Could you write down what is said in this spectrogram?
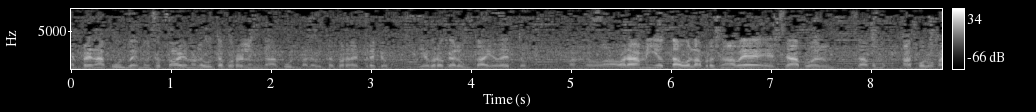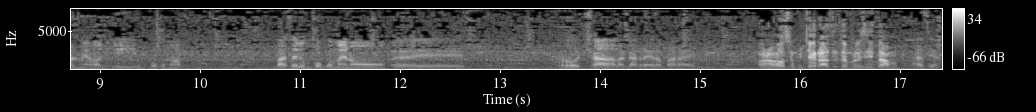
en plena curva, y muchos caballos no les gusta correr en la curva, les gusta correr estrecho. Yo creo que era un caballo de esto cuando ahora a mí octavo la próxima vez, él se va a poder se va a, colocar mejor y un poco más, va a ser un poco menos eh, rochada la carrera para él. Bueno, José, muchas gracias, te felicitamos. Gracias.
